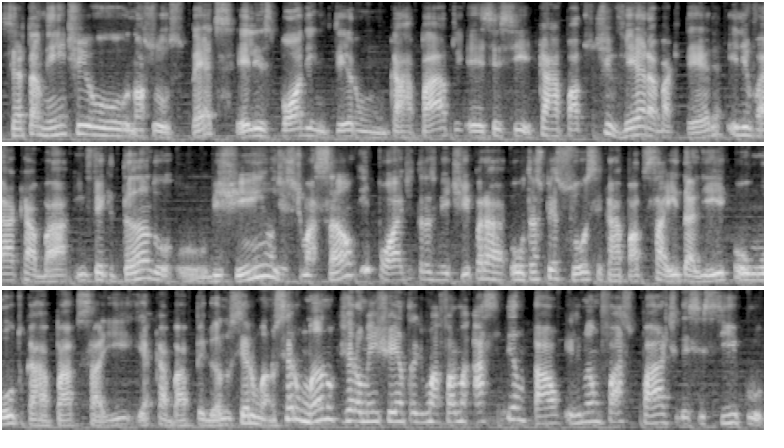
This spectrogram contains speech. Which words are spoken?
Certamente os nossos pets, eles podem ter um carrapato, e se esse carrapato tiver a bactéria, ele vai acabar infectando o bichinho de estimação e pode transmitir para outras pessoas se o carrapato sair dali ou um outro carrapato sair e acabar pegando o ser humano. O ser humano geralmente entra de uma forma acidental, ele não faz parte desse ciclo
